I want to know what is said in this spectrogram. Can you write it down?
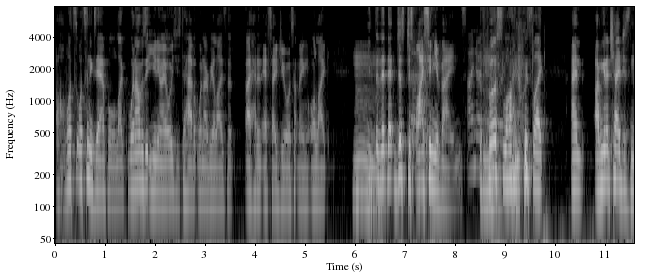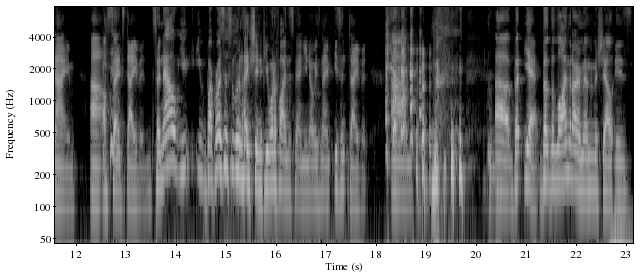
Oh, what's what's an example? Like when I was at uni, I always used to have it when I realized that I had an essay due or something, or like that, that just just ice in your veins. I know The the first line was like, and I'm gonna change his name. Uh, I'll say it's David. So now you, you, by process of elimination, if you want to find this man, you know his name isn't David. Um, uh, but yeah, the the line that I remember, Michelle, is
